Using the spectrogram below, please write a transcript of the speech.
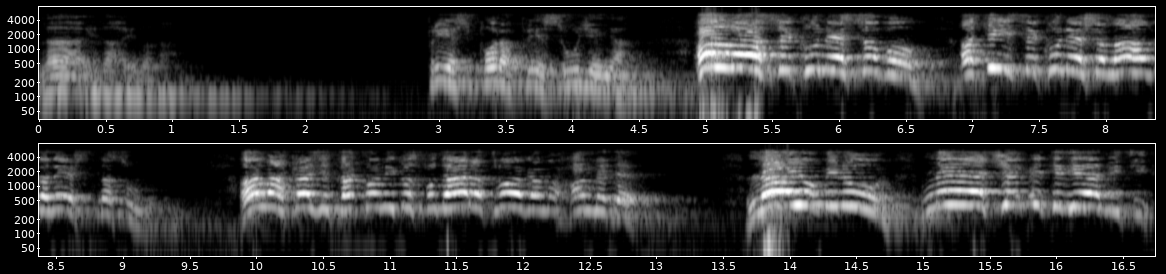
La ilaha illallah. Prije spora, prije suđenja. Allah se kune sobom, a ti se kuneš Allahom da neš na sud. Allah kaže, tako mi gospodara tvoga Muhammede. La yu'minun, neće biti vjernici,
